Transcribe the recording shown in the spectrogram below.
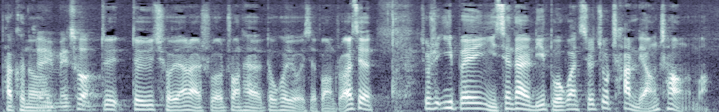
他可能对，没错，对对于球员来说状态都会有一些帮助，而且就是一杯你现在离夺冠其实就差两场了嘛，嗯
